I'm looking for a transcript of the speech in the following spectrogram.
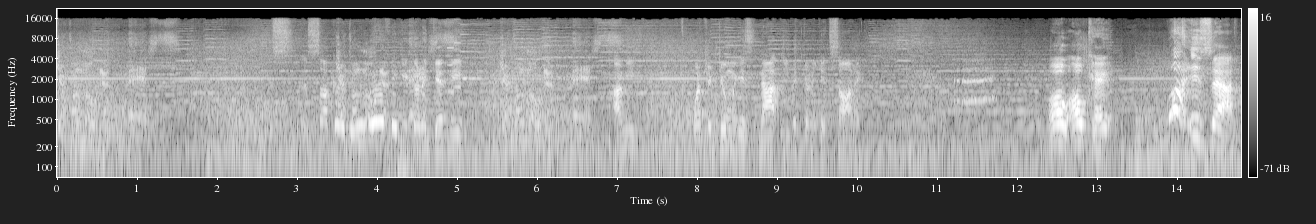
Get a load of this. sucker, you really think you're gonna get me? Get a load of this. I mean, what you're doing is not even gonna get Sonic. Oh, okay. What is that?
